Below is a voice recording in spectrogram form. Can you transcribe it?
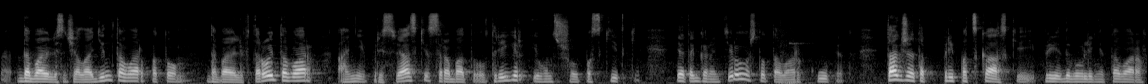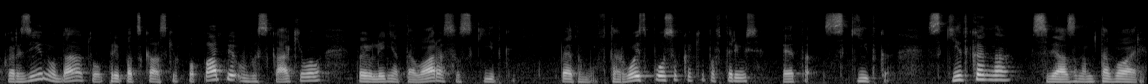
э, добавили сначала один товар, потом добавили второй товар, они при связке срабатывал триггер, и он шел по скидке. И это гарантировало, что товар купят. Также это при подсказке, при добавлении товара в корзину, да, то при подсказке в попапе выскакивало появление товара со скидкой. Поэтому второй способ, как я повторюсь, это скидка. Скидка на связанном товаре.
